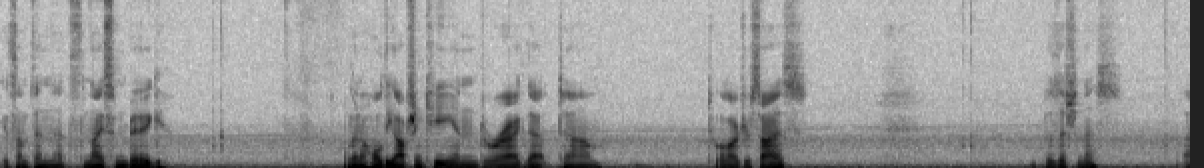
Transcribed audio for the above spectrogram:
Get something that's nice and big. I'm going to hold the Option key and drag that um, to a larger size. Position this. Uh,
